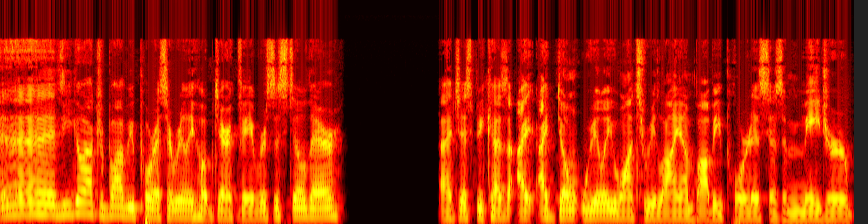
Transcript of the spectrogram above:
uh, if you go after Bobby Portis, I really hope Derrick Favors is still there. Uh, just because I, I don't really want to rely on Bobby Portis as a major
